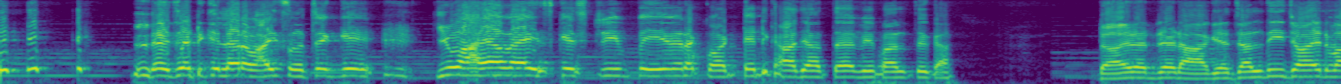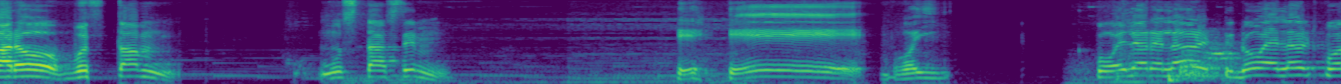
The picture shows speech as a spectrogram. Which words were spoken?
लेजेंड किलर भाई सोचेंगे क्यों आया मैं इसके स्ट्रीम पे? ये मेरा कंटेंट खा जाता है बेफालतू का। 900 आ गया जल्दी ज्वाइन मारो मुस्तम मुस्तासिम हे हे वही spoiler alert no alert for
